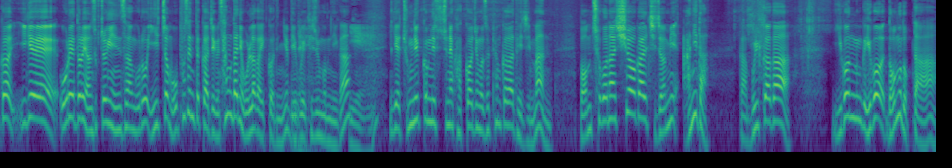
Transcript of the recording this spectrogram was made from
그러니까 이게 올해 들어 연속적인 인상으로 2.5%까지 상단이 올라가 있거든요. 미국의 네. 기준금리가 예. 이게 중립금리 수준에 가까워진 것으로 평가가 되지만 멈추거나 쉬어갈 지점이 아니다. 그러니까 물가가 이건 이거 너무 높다.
